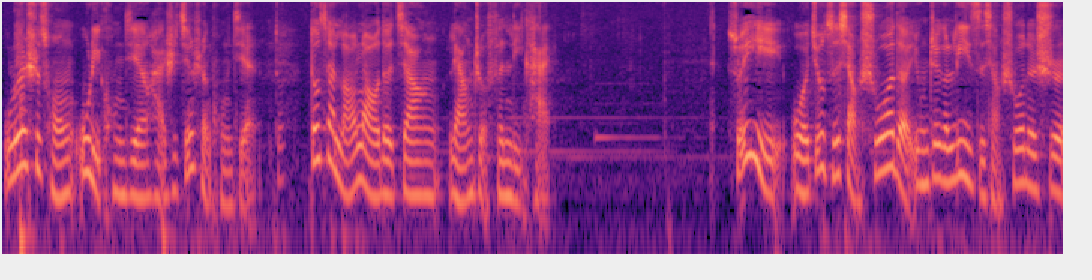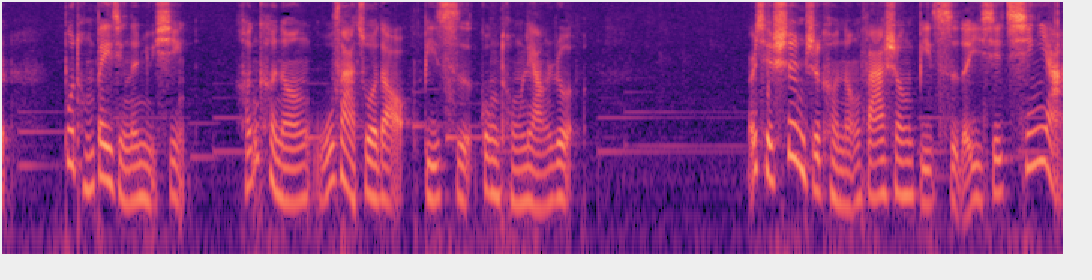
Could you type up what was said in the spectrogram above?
无论是从物理空间还是精神空间，都在牢牢地将两者分离开。所以，我就只想说的，用这个例子想说的是，不同背景的女性很可能无法做到彼此共同凉热，而且甚至可能发生彼此的一些倾轧，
